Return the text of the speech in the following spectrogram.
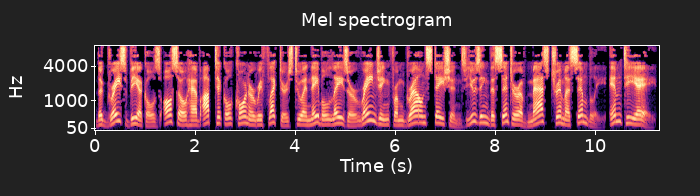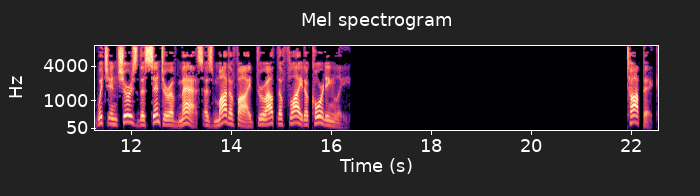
The GRACE vehicles also have optical corner reflectors to enable laser ranging from ground stations using the Center of Mass Trim Assembly MTA, which ensures the center of mass is modified throughout the flight accordingly. Topic:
